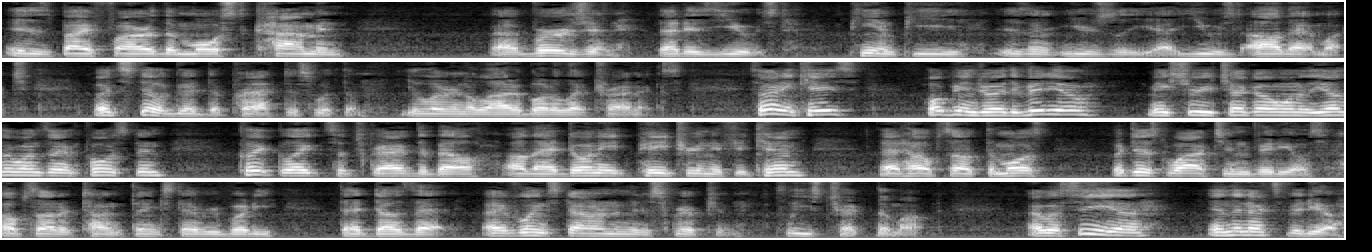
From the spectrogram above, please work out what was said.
is by far the most common uh, version that is used. PNP isn't usually uh, used all that much, but it's still good to practice with them. You learn a lot about electronics. So in any case, hope you enjoyed the video. Make sure you check out one of the other ones I'm posting. Click like, subscribe, the bell, all that. Donate Patreon if you can. That helps out the most. But just watching videos helps out a ton. Thanks to everybody that does that. I have links down in the description. Please check them out. I will see you in the next video.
